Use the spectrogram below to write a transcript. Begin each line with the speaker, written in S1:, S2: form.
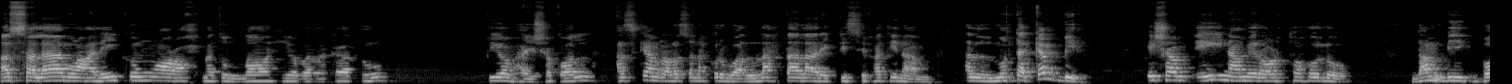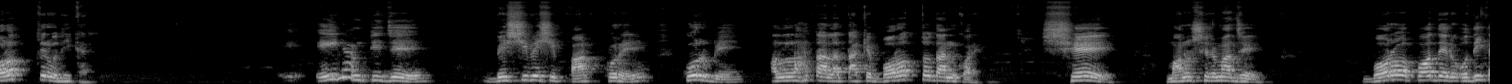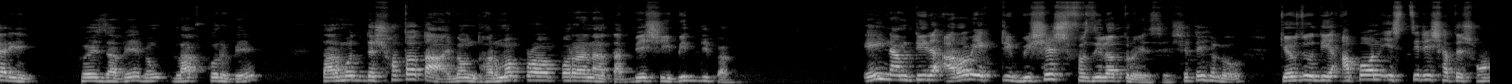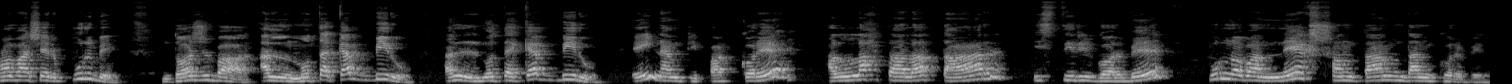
S1: আসসালামু আলাইকুম রহমতুল্লাহ বারাকাত। প্রিয় ভাই সকল, আজকে আমরা আলোচনা করব আল্লাহ তালার একটি সিফাতি নাম আল মোতাকাব্বির এসব, এই নামের অর্থ হলো দাম্ভিক বরত্বের অধিকারী। এই নামটি যে বেশি বেশি পাঠ করে, করবে, আল্লাহ তাআলা তাকে বরত্ব দান করে সে মানুষের মাঝে বড় পদের অধিকারী হয়ে যাবে এবং লাভ করবে। তার মধ্যে সততা এবং ধর্মপরায়ণতা বেশি বৃদ্ধি পাবে। এই নামটির আরও একটি বিশেষ ফজিলত রয়েছে। সেটি হলো, কেউ যদি আপন স্ত্রীর সাথে সহবাসের পূর্বে দশবার আল মোতাকাব্বিরু আল মোতাকাব্বিরু এই নামটি পাঠ করে আল্লাহ তাআলা তার স্ত্রীর গর্ভে পূর্ণবান নেক্সট সন্তান দান করবেন।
